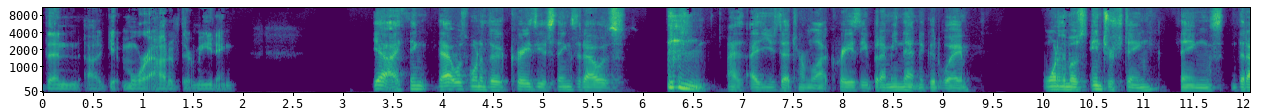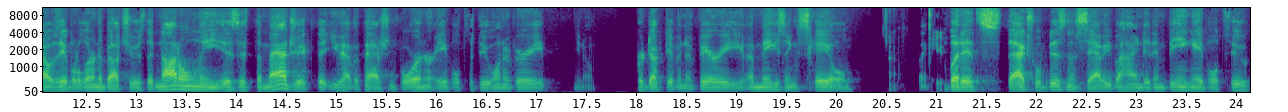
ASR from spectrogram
then uh, get more out of their meeting. Yeah, I think that was one of the craziest things that I was. I, I use that term a lot, crazy, but I mean that in a good way. One of the most interesting things that I was able to learn about you is that not only is it the magic that you have a passion for and are able to do on a very, you know, productive and a very amazing scale. Oh, thank you. But it's the actual business savvy behind it and being able to,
